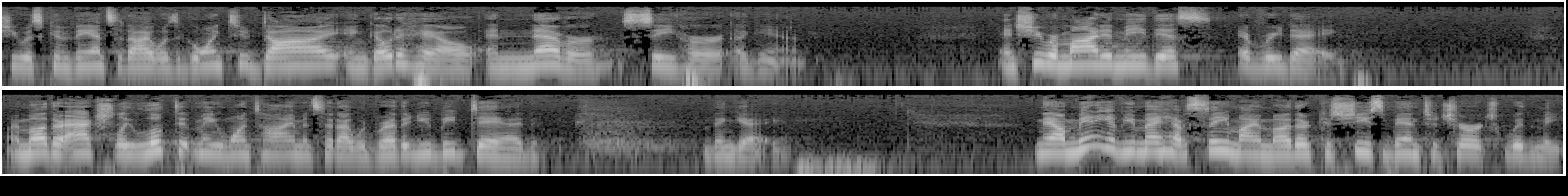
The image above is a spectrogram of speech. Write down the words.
She was convinced that I was going to die and go to hell and never see her again. And she reminded me this every day. My mother actually looked at me one time and said, I would rather you be dead than gay. Now, many of you may have seen my mother because she's been to church with me.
